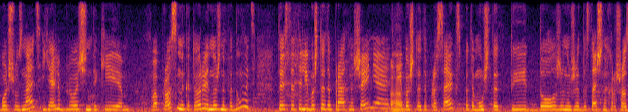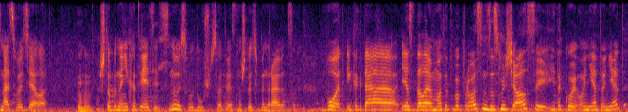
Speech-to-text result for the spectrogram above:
больше узнать. Я люблю очень такие Вопросы, на которые нужно подумать. То есть это либо что-то про отношения, Ага. либо что-то про секс, потому что ты должен уже достаточно хорошо знать свое тело, Мгм. чтобы на них ответить. Ну и свою душу, соответственно, что тебе нравится. Вот, и когда я задала ему этот вопрос, он засмущался и такой, о нет, о нет.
